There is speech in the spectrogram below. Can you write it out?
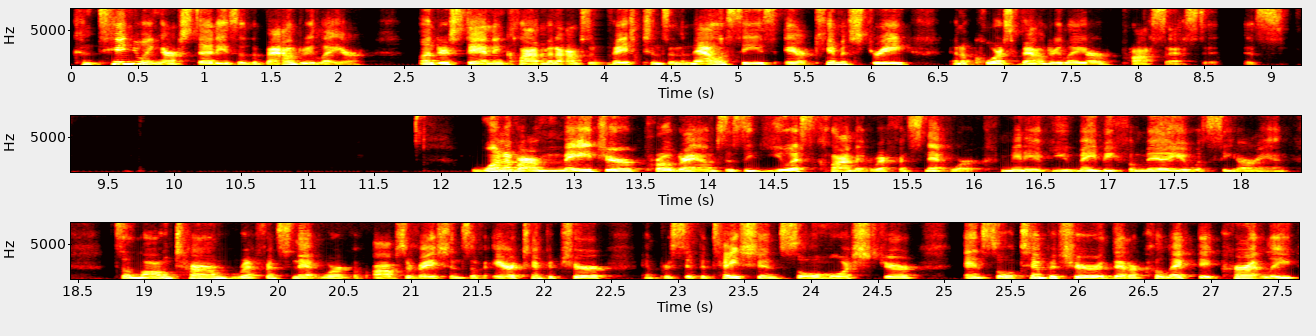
continuing our studies of the boundary layer understanding climate observations and analyses, air chemistry, and of course, boundary layer processes. One of our major programs is the US Climate Reference Network. Many of you may be familiar with CRN. It's a long-term reference network of observations of air temperature and precipitation, soil moisture, and soil temperature that are collected currently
